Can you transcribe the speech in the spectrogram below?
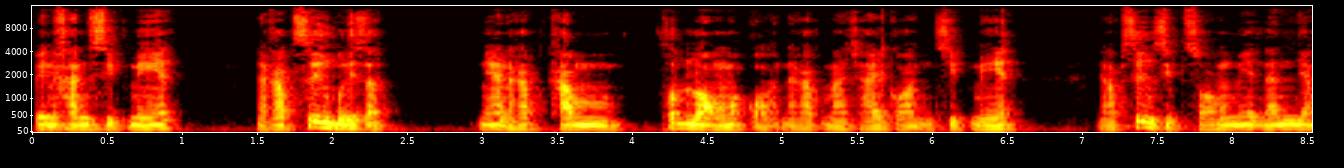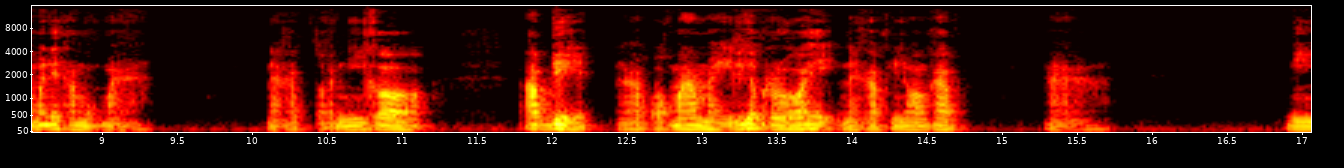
เป็นคัน 10 เมตรนะครับ ซึ่งบริษัทเนี่ยนะครับทำทดลองมาก่อนนะครับ มาใช้ก่อน 10 เมตรนะครับ ซึ่ง 12 เมตรนั้นยังไม่ได้ทำออกมานะครับ ตอนนี้ก็อัปเดตนะครับออกมาใหม่เรียบร้อยนะครับพี่น้องครับอ่า มี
